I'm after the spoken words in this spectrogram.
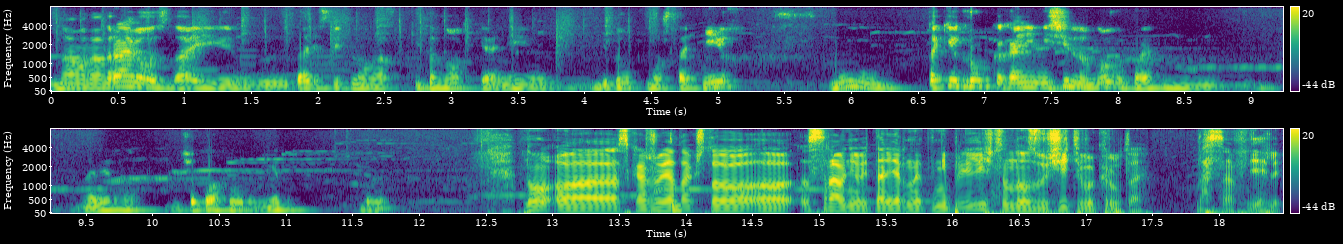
нам она нравилась, да, и, да, действительно, у нас какие-то нотки, они идут, может, от них. Ну, таких групп, как они, не сильно много, поэтому, наверное, ничего плохого нет. Ну, э, скажу я так, что э, сравнивать, наверное, это неприлично, но звучите вы круто, на самом деле.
